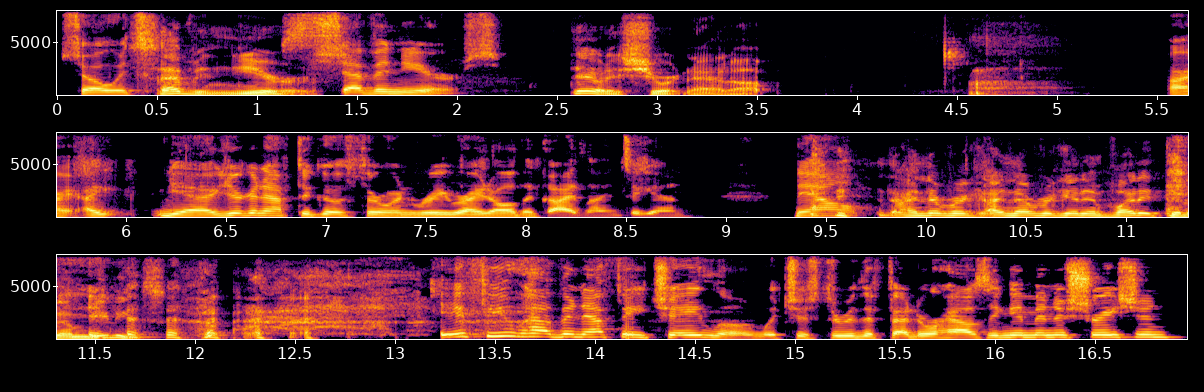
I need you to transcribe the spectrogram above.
So it's seven years. Seven years. They ought to shorten that up. All right. I yeah, you're gonna have to go through and rewrite all the guidelines again. Now I never I never get invited to the meetings. if you have an FHA loan, which is through the Federal Housing Administration,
